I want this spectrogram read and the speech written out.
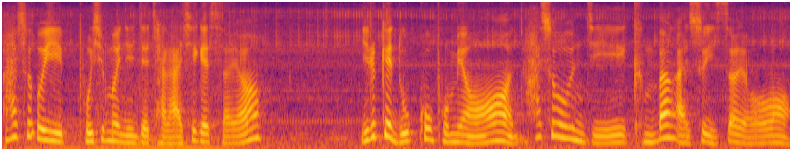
하수잎 보시면 이제 잘 아시겠어요? 이렇게 놓고 보면 하수인지 금방 알 수 있어요.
